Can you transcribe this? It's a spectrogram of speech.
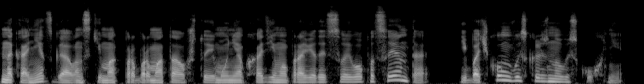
Наконец гаванский маг пробормотал, что ему необходимо проведать своего пациента, и бочком выскользнул из кухни.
